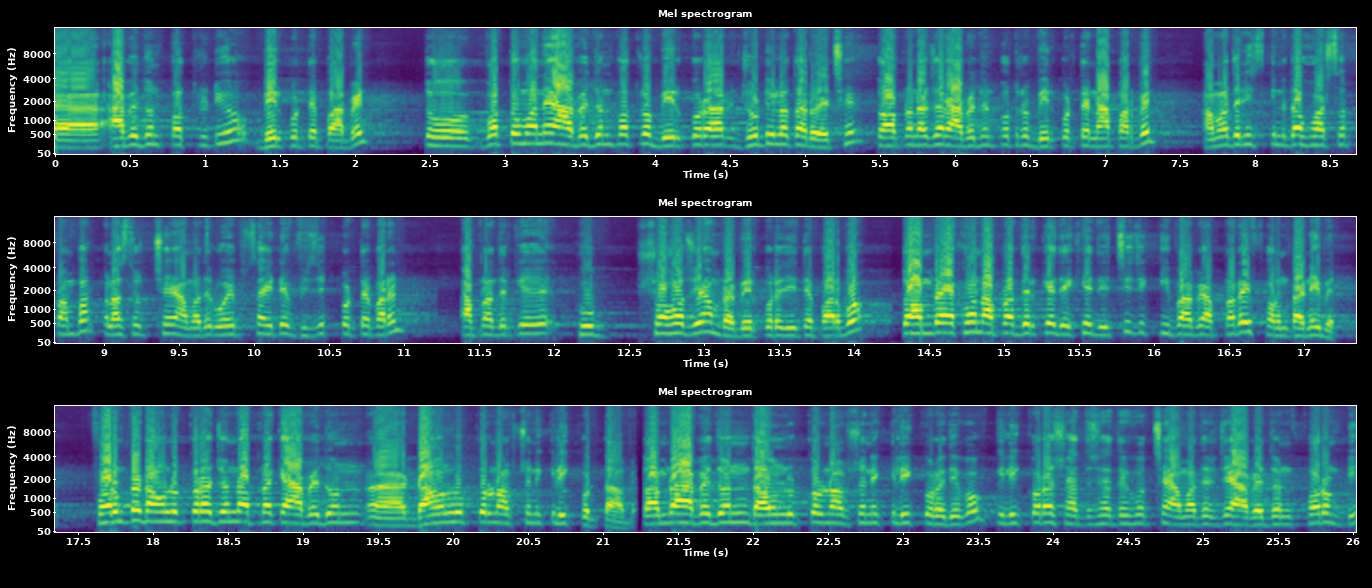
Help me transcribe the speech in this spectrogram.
আহ, আবেদন পত্রটিও বের করতে পারবেন। তো বর্তমানে আবেদনপত্র বের করার জটিলতা রয়েছে। তো আপনারা যারা আবেদনপত্র বের করতে না পারবেন আমাদের স্ক্রিনে দেওয়া হোয়াটসঅ্যাপ নাম্বার প্লাস হচ্ছে আমাদের ওয়েবসাইটে ভিজিট করতে পারেন। আপনাদেরকে খুব সহজে আমরা বের করে দিতে পারব। তো আমরা এখন আপনাদেরকে দেখিয়ে দিচ্ছি যে কীভাবে আপনারা এই ফর্মটা নেবেন। ফর্মটা ডাউনলোড করার জন্য আপনাকে আবেদন ডাউনলোড করুন অপশনে ক্লিক করতে হবে। তো আমরা আবেদন ডাউনলোড করুন অপশনে ক্লিক করে দেব। ক্লিক করার সাথে সাথে হচ্ছে আমাদের যে আবেদন ফর্মটি,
